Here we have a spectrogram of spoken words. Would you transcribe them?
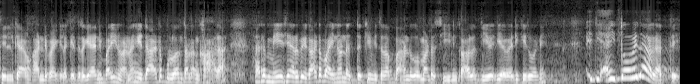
තෙල් කෑම කන්න එපා කියලා ගෙදර ගෑණි බයිනවා නම් එදාට පුළුවන් තරම් කාලා අර මේසේ අරපේ කාට බයින්නව නැද්ද කිය විතරක් බහන්නකෝ මට සීනි කාලා දිවෙඩිය වැඩි කිරුවනේ. ඉතින් ඇයි තෝ බෙදාගත්තේ?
